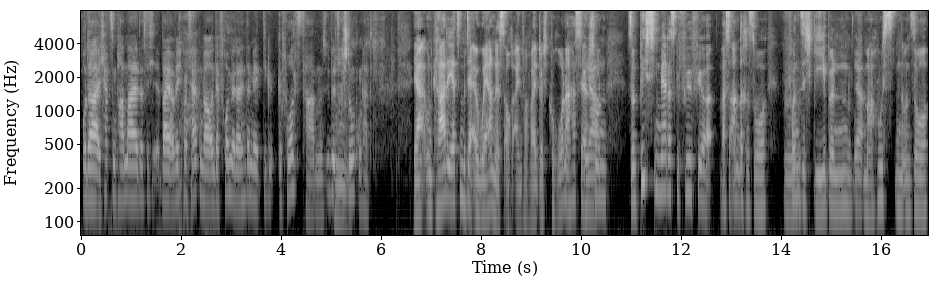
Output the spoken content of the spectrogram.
Oder ich hatte es ein paar Mal, dass ich bei irgendwelchen Konzerten war und der vor mir da hinter mir die ge- gefurzt haben und es Hm. übelst gestunken hat. Ja, und gerade jetzt mit der Awareness auch einfach, weil durch Corona hast du ja, Ja. schon so ein bisschen mehr das Gefühl für was anderes so von sich geben. Ja. mal husten und so.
